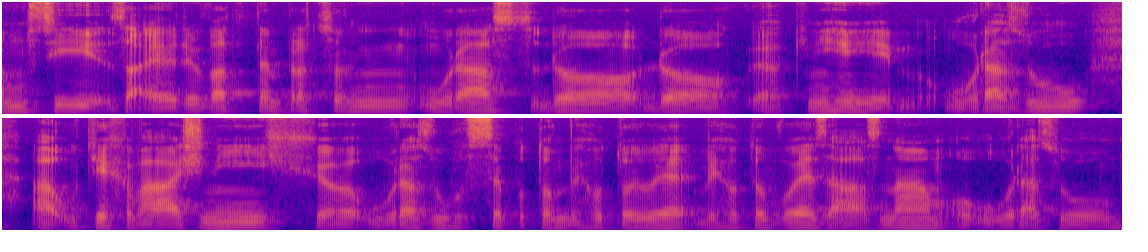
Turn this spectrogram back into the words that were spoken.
musí zaedovat ten pracovní úraz do, do knihy úrazů a u těch vážných úrazů se potom vyhotovuje, vyhotovuje záznam o úrazu,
